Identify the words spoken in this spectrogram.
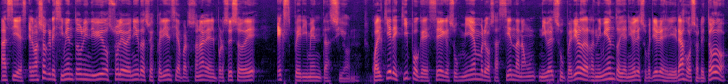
Así es, el mayor crecimiento de un individuo suele venir de su experiencia personal en el proceso de experimentación. Cualquier equipo que desee que sus miembros asciendan a un nivel superior de rendimiento y a niveles superiores de liderazgo sobre todo,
